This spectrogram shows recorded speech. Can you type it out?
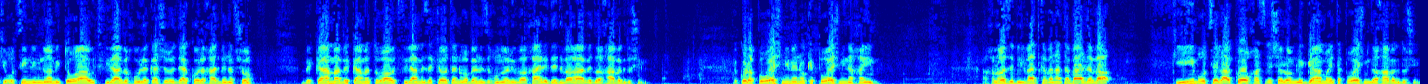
כי רוצים למנוע מתורה ותפילה וכולי, כאשר יודע כל אחד בנפשו. בכמה וכמה תורה ותפילה מזכה אותנו רבנו זיכרונו לברכה על ידי דבריו ודרכיו הקדושים. וכל הפורש ממנו כפורש מן החיים. אך לא זה בלבד כוונת הבעל דבר, כי אם רוצה לעקור חס ושלום לגמרי את הפורש מדרכיו הקדושים,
